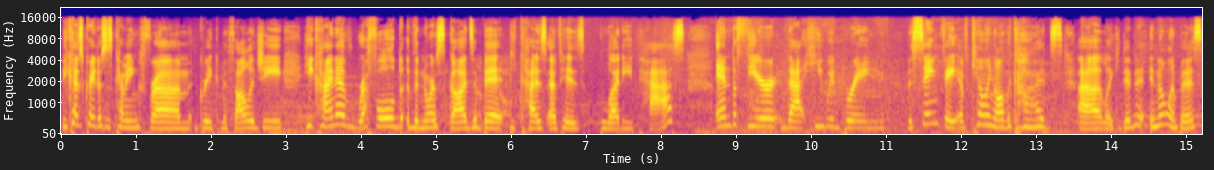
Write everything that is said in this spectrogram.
because Kratos is coming from Greek mythology, he kind of ruffled the Norse gods a bit because of his bloody past and the fear that he would bring the same fate of killing all the gods, uh, like he did in Olympus,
